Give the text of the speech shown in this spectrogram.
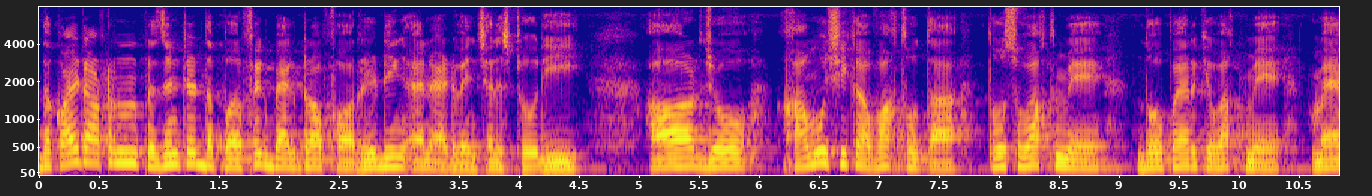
the quiet afternoon presented the perfect backdrop for reading an adventure story. और जो खामोशी का वक्त होता तो उस वक्त में दोपहर के वक्त में मैं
